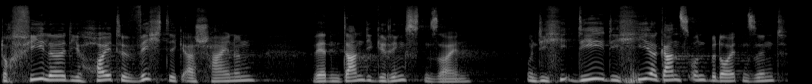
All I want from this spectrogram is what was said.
Doch viele, die heute wichtig erscheinen, werden dann die geringsten sein. Und die, die, hier ganz unbedeutend sind,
